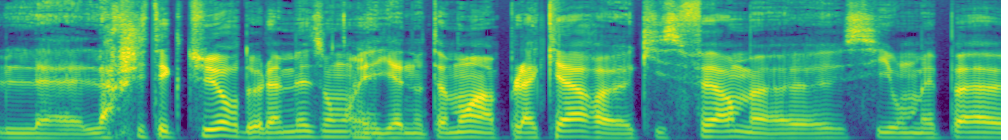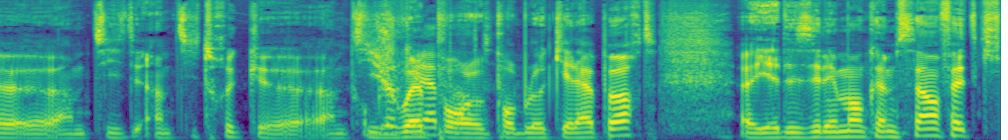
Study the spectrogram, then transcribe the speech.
la- l'architecture de la maison Oui. et il y a notamment un placard euh, qui se ferme euh, si on met pas un petit un petit truc un petit bloquer jouet pour pour bloquer la porte il y a des éléments comme ça en fait qui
